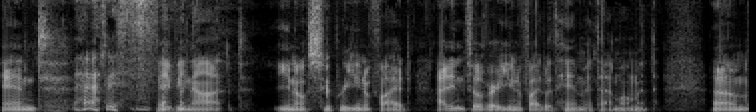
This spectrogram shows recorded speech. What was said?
And That is maybe not, you know, super unified. I didn't feel very unified with him at that moment. Um,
